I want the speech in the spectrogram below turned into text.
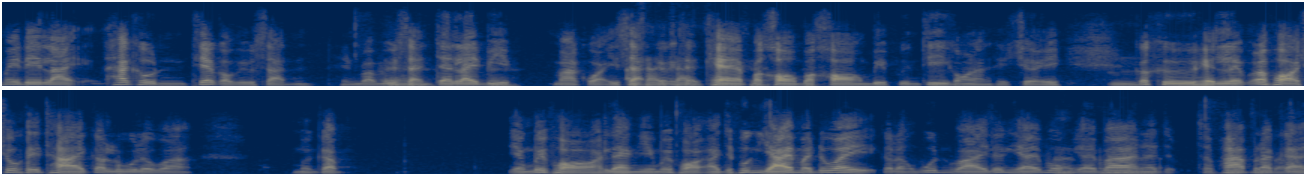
ไม่ได้ไล่ ถ้าคุณเทียบกับวิลสัน เห็นว่าวิลสันจะไล่บีบมากกว่าอีสักใช่ก็ใช่จะใช่แค่ใช่ประคองประคองบีบพื้นที่อืมกองหลังเฉยอืมๆก็คือเห็นเลยว่าพอช่วงท้ายๆก็รู้เลยว่า เหมือนกับยังไม่พอแรงยังไม่พออาจจะเพิ่งย้ายมาด้วยกำลังวุ่นวายเรื่องย้ายบ้งย้ายบ้านนะสภาพร่างกาย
